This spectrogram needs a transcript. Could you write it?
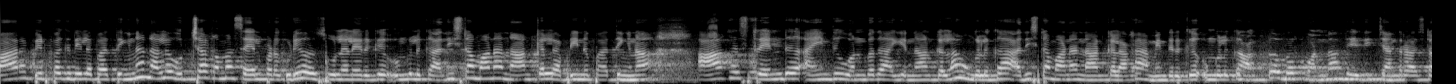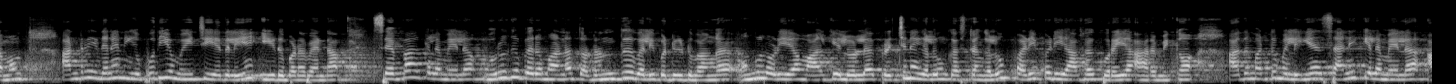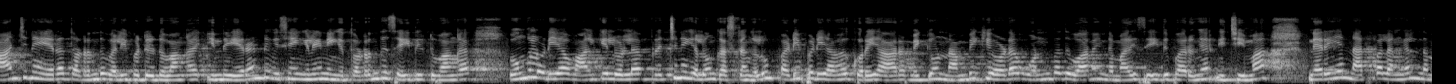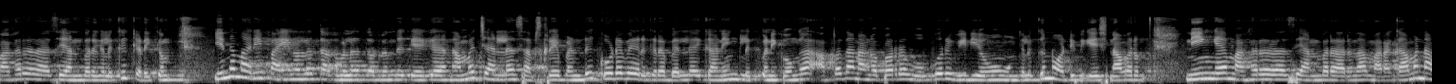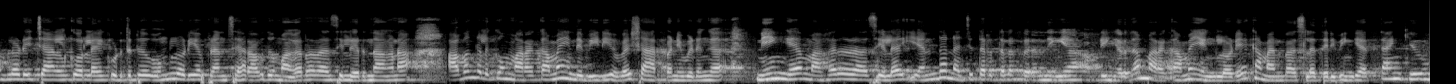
வார பிற்பகுதியில் பார்த்தீங்கன்னா நல்ல உற்சாகமாக செயல்படக்கூடிய ஒரு சூழ்நிலை இருக்குது உங்களுக்கு அதிர்ஷ்டமான நாட்கள் அப்படின்னு பார்த்தீங்கன்னா ஆகஸ்ட் ரெண்டு ஐந்து ஒன்பது ஆகிய நாட்கள்லாம் உங்களுக்கு அதிர்ஷ்டமான நாட்களாக அமைந்திருக்கு. உங்களுக்கு அக்டோபர் ஒன்றாம் தேதி சந்திராஷ்டமம். அன்றைய தினம் நீங்கள் புதிய முயற்சி எதுலேயும் ஈடுபட வேண்டாம். செவ்வாய்க்கிழமையில் முருகப்பெருமானை தொடர்ந்து வழிபட்டுக்கிட்டு வாங்க. உங்களுக்கு உங்களுடைய வாழ்க்கையில் உள்ள பிரச்சனைகளும் கஷ்டங்களும் படிப்படியாக குறைய ஆரம்பிக்கும். அது மட்டும் இல்லைங்க சனிக்கிழமையில் ஆஞ்சநேயரை தொடர்ந்து வழிபட்டுட்டு வாங்க இந்த இரண்டு விஷயங்களையும் நீங்கள் தொடர்ந்து செய்துட்டு வாங்க. உங்களுடைய வாழ்க்கையில் உள்ள பிரச்சனைகளும் கஷ்டங்களும் படிப்படியாக குறைய ஆரம்பிக்கும். நம்பிக்கையோட ஒன்பது வாரம் இந்த மாதிரி செய்து பாருங்கள் நிச்சயமாக நிறைய நற்பலன்கள் இந்த மகர ராசி அன்பர்களுக்கு கிடைக்கும். இந்த மாதிரி பயனுள்ள தகவலை தொடர்ந்து கேட்க நம்ம சேனலை சப்ஸ்கிரைப் பண்ணிட்டு கூடவே இருக்கிற பெல் ஐக்கானையும் கிளிக் பண்ணிக்கோங்க. அப்போ தான் நாங்கள் போடுற ஒவ்வொரு வீடியோவும் உங்களுக்கு நோட்டிஃபிகேஷனாக வரும். நீங்கள் மகர ராசி அன்பராக இருந்தால் மறக்காமல் நம்மளுடைய சேனலுக்கு ஒரு லைக் கொடுத்துட்டு உங்களுடைய ஃப்ரெண்ட்ஸ் யாராவது மகர ராசியில் இருந்தாங்கன்னா அவங்களுக்கும் மறக்காமல் இந்த வீடியோவை ஷேர் பண்ணி விடுங்க. நீங்கள் மகர ராசியில் எந்த நட்சத்திரத்தில் பிறந்தீங்க அப்படிங்கிறத மறக்காமல் எங்களுடைய கமெண்ட் பாக்ஸில் தெரிவிங்க. தேங்க்யூ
